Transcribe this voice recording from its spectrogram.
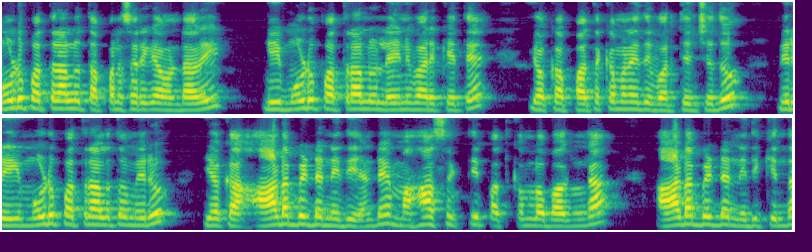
మూడు పత్రాలు తప్పనిసరిగా ఉండాలి. ఈ మూడు పత్రాలు లేని వారికైతే ఈ యొక్క పథకం అనేది వర్తించదు. మీరు ఈ మూడు పత్రాలతో మీరు ఈ యొక్క ఆడబిడ్డ నిధి అంటే మహాశక్తి పథకంలో భాగంగా ఆడబిడ్డ నిధి కింద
